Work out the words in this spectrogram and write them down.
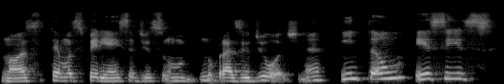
Nós temos experiência disso no, no Brasil de hoje, né? Então, esses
